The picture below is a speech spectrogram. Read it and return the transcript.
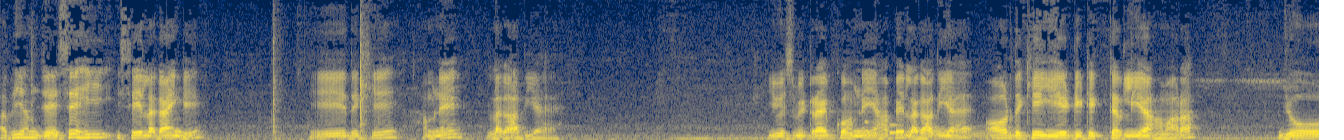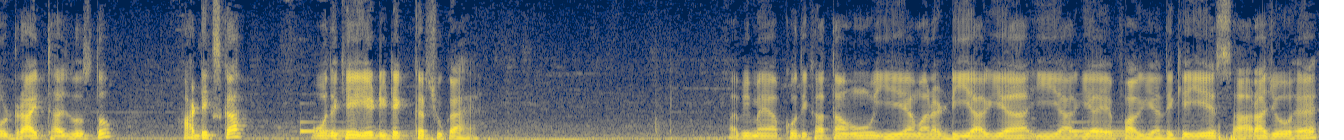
अभी हम जैसे ही इसे लगाएँगे, ये देखिए, हमने लगा दिया है। यूएसबी ड्राइव को हमने यहाँ पे लगा दिया है। और देखिए, ये डिटेक्टर लिया हमारा, जो ड्राइव था दोस्तों हार्ड डिस्क का। वो देखिए, ये डिटेक्ट कर चुका है। अभी मैं आपको दिखाता हूँ, ये हमारा डी आ गया ई आ गया एफ़ आ गया। देखिए, ये सारा जो है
